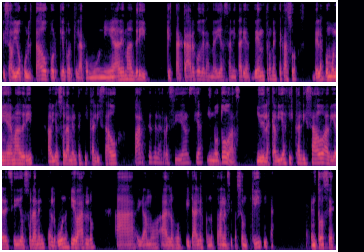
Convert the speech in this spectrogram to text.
que se había ocultado. ¿Por qué? Porque la Comunidad de Madrid, que está a cargo de las medidas sanitarias dentro, en este caso, de la Comunidad de Madrid, había solamente fiscalizado parte de las residencias y no todas. Y de las que había fiscalizado, había decidido solamente algunos llevarlos a, digamos, a los hospitales cuando estaban en situación crítica. Entonces,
